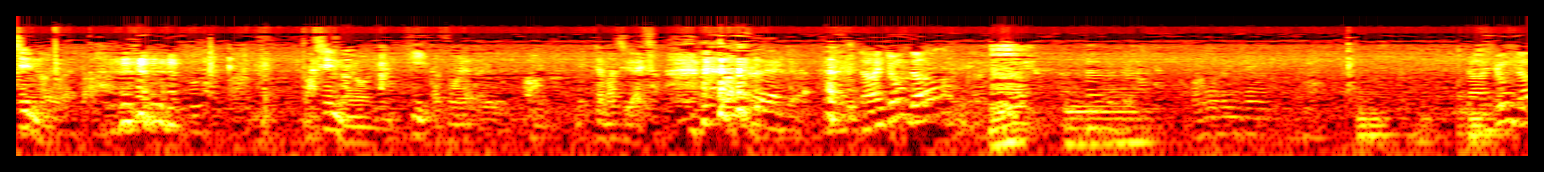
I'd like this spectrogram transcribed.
シンのようやった。マシンのようにいたつもりやったけど、あ、めっちゃ間違えた。大丈夫だ。大丈夫だ。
